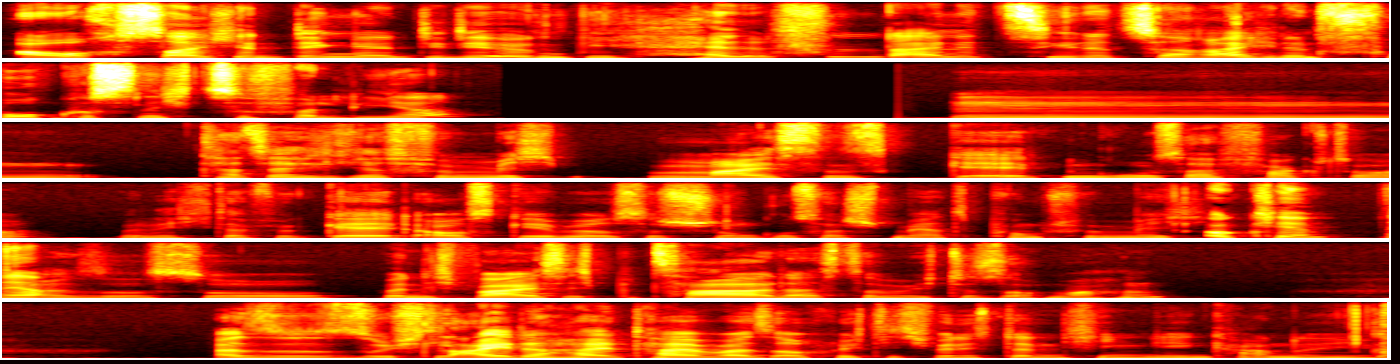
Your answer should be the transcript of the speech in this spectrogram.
auch solche Dinge, die dir irgendwie helfen, deine Ziele zu erreichen, den Fokus nicht zu verlieren? Mm, tatsächlich ist für mich meistens Geld ein großer Faktor. Wenn ich dafür Geld ausgebe, ist es schon ein großer Schmerzpunkt für mich. Okay, ja. Also so, wenn ich weiß, ich bezahle das, dann will ich das auch machen. Also so, ich leide halt teilweise auch richtig, wenn ich da nicht hingehen kann. Dann ich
